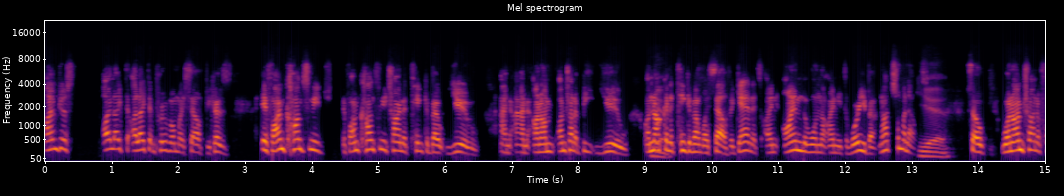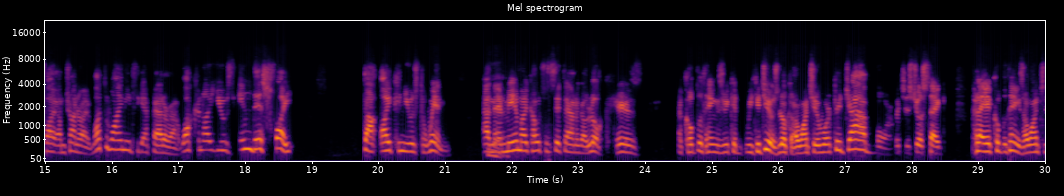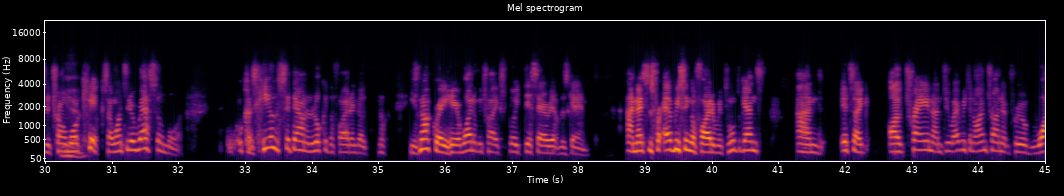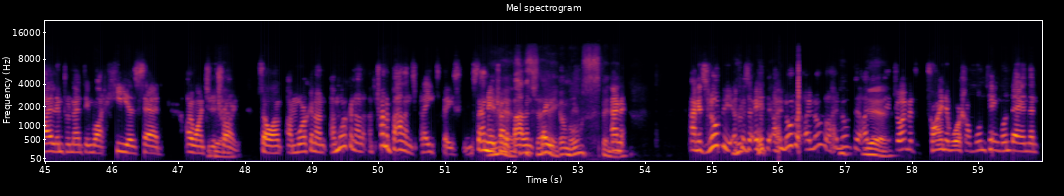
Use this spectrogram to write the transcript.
I'm just I like to I like to improve on myself because if I'm constantly if I'm constantly trying to think about you and and, and I'm I'm trying to beat you, I'm not Yeah. going to think about myself. Again, it's I, I'm the one that I need to worry about, not someone else. Yeah. So when I'm trying to fight, I'm trying to write, what do I need to get better at? What can I use in this fight that I can use to win? And then me and my coach will sit down and go, look, here's a couple of things we could we could use. Look, I want you to work your jab more, which is just like play a couple of things. I want you to throw more kicks. I want you to wrestle more. Because he'll sit down and look at the fighter and go, look, he's not great here. Why don't we try exploit this area of his game? And this is for every single fighter we've come up against. And it's like I'll train and do everything I'm trying to improve while implementing what he has said I want you to Yeah. try. So I'm, I'm working on I'm working on I'm trying to balance plates basically. I'm standing here trying to balance plates. I'm all spinning. And- And it's lovely because it, I love it. I love it. I love the, I love Yeah. the enjoyment of trying to work on one thing one day and then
